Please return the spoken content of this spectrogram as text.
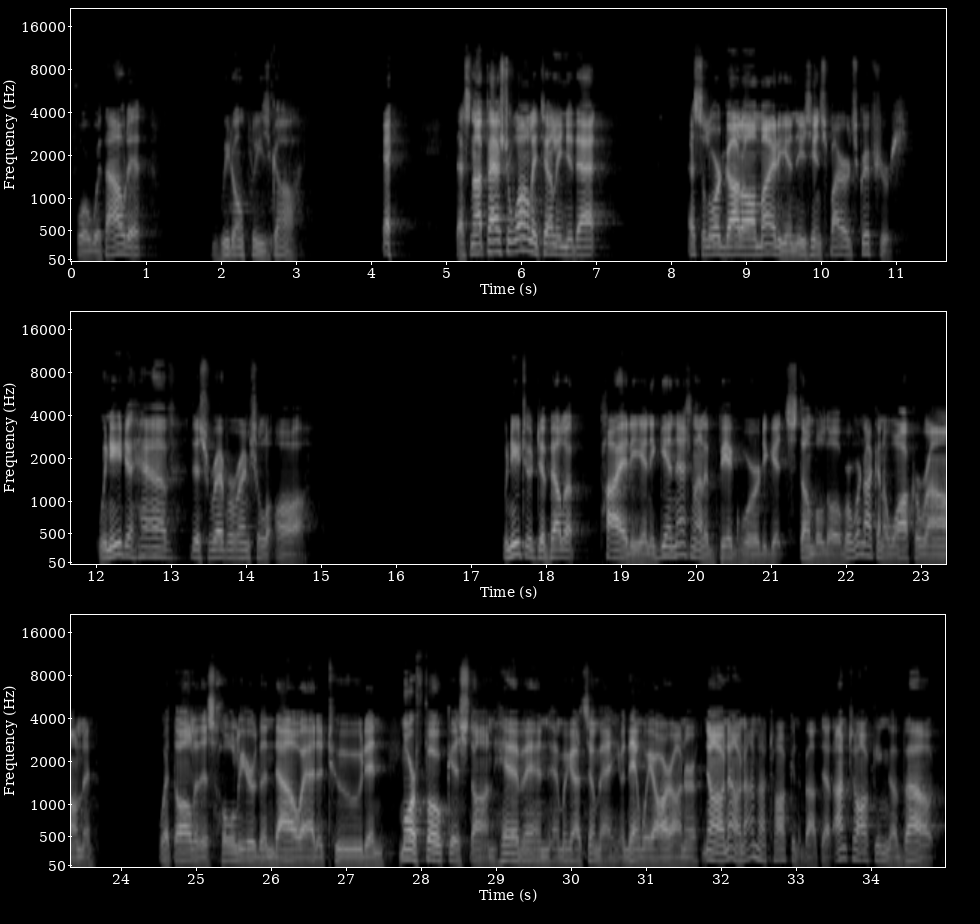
for without it, we don't please God. That's not Pastor Wally telling you that. That's the Lord God Almighty in these inspired scriptures. We need to have this reverential awe. We need to develop piety. And again, that's not a big word to get stumbled over. We're not going to walk around and with all of this holier than thou attitude and more focused on heaven and we got so many than we are on earth. No, no, no, I'm not talking about that. I'm talking about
